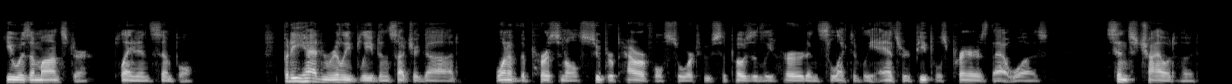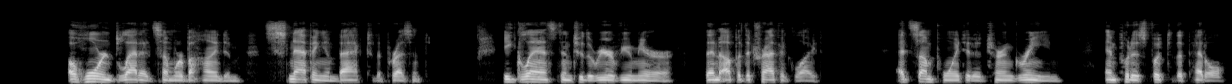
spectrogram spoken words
he was a monster, plain and simple. But he hadn't really believed in such a god, one of the personal, super powerful sort who supposedly heard and selectively answered people's prayers, that was, since childhood. A horn blatted somewhere behind him, snapping him back to the present. He glanced into the rearview mirror, then up at the traffic light. At some point it had turned green, and put his foot to the pedal,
